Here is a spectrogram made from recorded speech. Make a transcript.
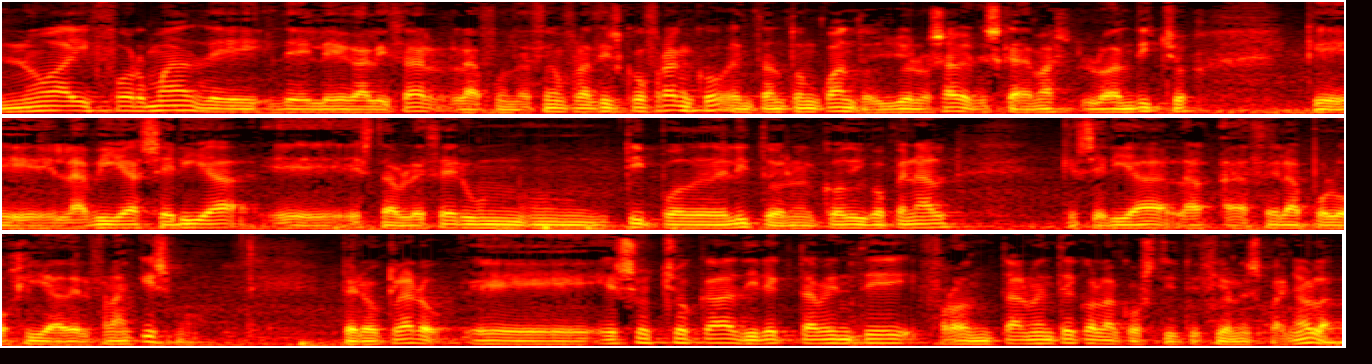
no hay forma de, legalizar la Fundación Francisco Franco, en tanto en cuanto, ellos lo saben, es que además lo han dicho, que la vía sería eh, establecer un, tipo de delito en el Código Penal que sería hacer apología del franquismo. Pero claro, eh, eso choca directamente, frontalmente con la Constitución española,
